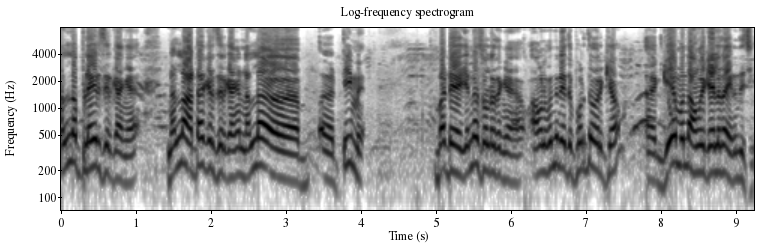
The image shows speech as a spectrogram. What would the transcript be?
நல்ல பிளேயர்ஸ் இருக்காங்க. நல்ல அட்டாக்கர்ஸ் இருக்காங்க. நல்ல டீமு பட் என்ன சொல்கிறதுங்க அவங்களுக்கு வந்து நேற்று பொறுத்த வரைக்கும் கேம் வந்து அவங்க கையில் தான் இருந்துச்சு.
